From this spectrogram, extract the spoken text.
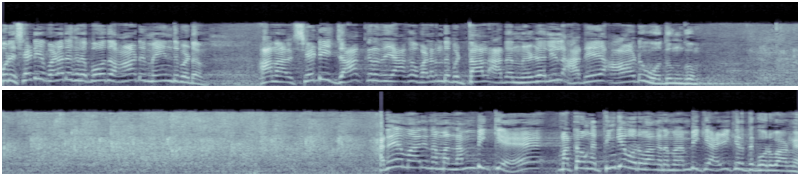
ஒரு செடி வளருகிற போது ஆடு மேய்ந்து விடும். ஆனால் செடி ஜாக்கிரதையாக வளர்ந்து விட்டால் அதன் நிழலில் அதே ஆடு ஒதுங்கும். அதே மாதிரி நம்ம நம்பிக்கை மற்றவங்க திங்க வருவாங்க நம்ம நம்பிக்கை அழிக்கிறதுக்கு வருவாங்க.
